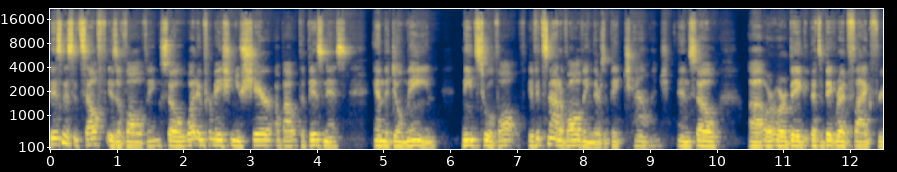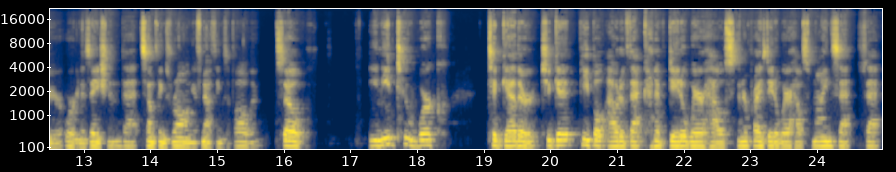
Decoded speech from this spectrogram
business itself is evolving. So, what information you share about the business and the domain needs to evolve. If it's not evolving, there's a big challenge. And so, uh, or, or a big, that's a big red flag for your organization that something's wrong if nothing's evolving. So, you need to work together to get people out of that kind of data warehouse, enterprise data warehouse mindset that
